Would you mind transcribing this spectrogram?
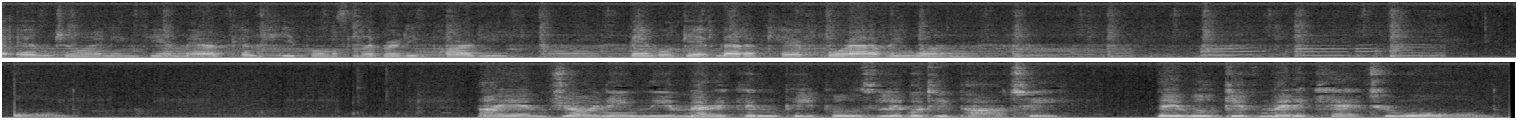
I am joining the American People's Liberty Party. They will get Medicare for everyone. I am joining the American People's Liberty Party. They will give Medicare to all.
